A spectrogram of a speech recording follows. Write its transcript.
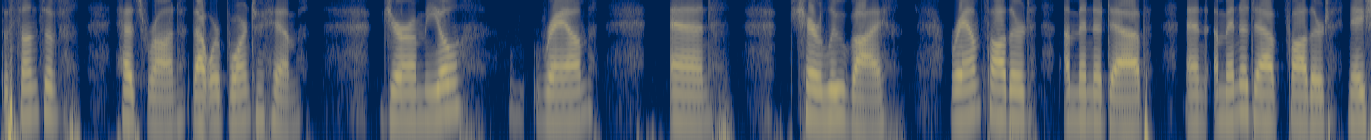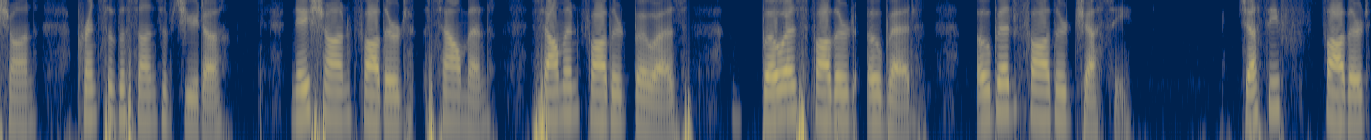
The sons of Hezron that were born to him, Jerahmeel, Ram, and Chelubai. Ram fathered Amminadab, and Amminadab fathered Nahshon, prince of the sons of Judah. Nahshon fathered Salmon. Salmon fathered Boaz. Boaz fathered Obed. Obed fathered Jesse. Jesse fathered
